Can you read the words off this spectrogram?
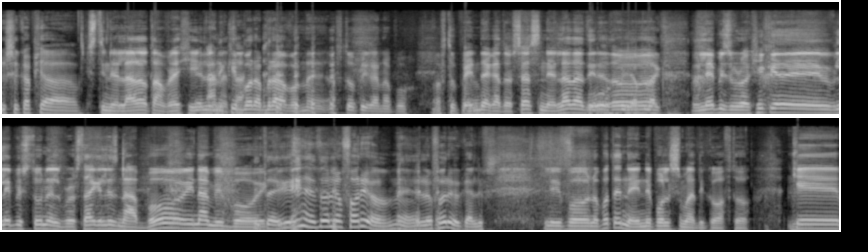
σε κάποια. Στην Ελλάδα όταν βρέχει. Ελληνική μπόρα, μπράβο, ναι. αυτό πήγα να πω. Αυτό 50 εκατοστά στην Ελλάδα την εδώ. Βλέπεις βροχή και βλέπεις τούνελ μπροστά και λες να μπω ή να μην μπω. Είναι εδώ λεωφορείο. Ναι, λεωφορείο κάλυψη. Λοιπόν, οπότε ναι, είναι πολύ σημαντικό αυτό. Και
